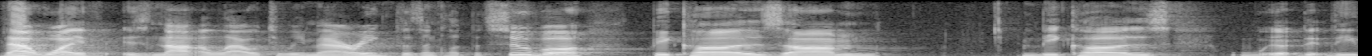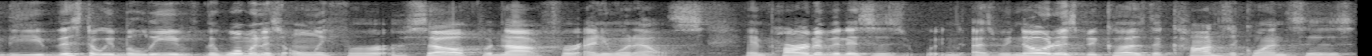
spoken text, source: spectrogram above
That wife is not allowed to remarry, doesn't collect the tsuba because um, because the, the, the, this that we believe the woman is only for herself, but not for anyone else. And part of it is, is as we notice, because the consequences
